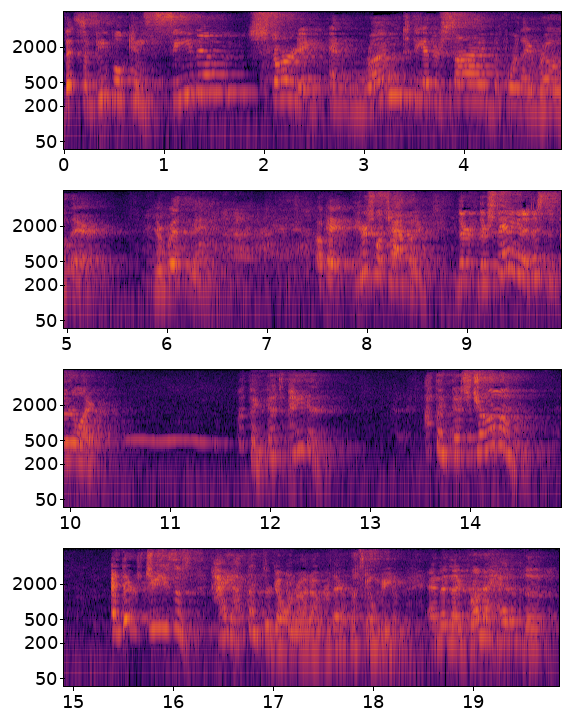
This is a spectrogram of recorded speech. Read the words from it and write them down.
that some people can see them starting and run to the other side before they row there. You're with me? Okay, here's what's happening. They're, they're standing at a distance, they're like, I think that's Peter. I think that's John. And there's Jesus. Hey, I think they're going right over there. Let's go meet them. And then they run ahead of the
